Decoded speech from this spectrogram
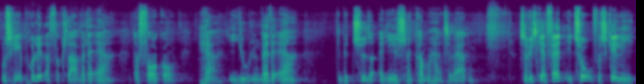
måske prøve lidt at forklare, hvad det er, der foregår her i julen. Hvad det er, det betyder, at Jesus han kommer her til verden. Så vi skal have fat i to forskellige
